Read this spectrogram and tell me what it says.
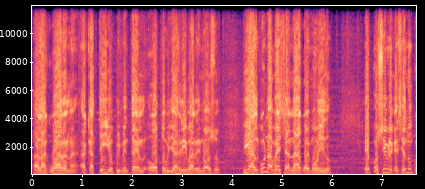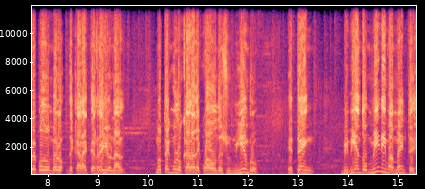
a La Guarana, a Castillo, Pimentel, Hosto, Villarriba, Arenoso y alguna vez a Nagua hemos ido. Es posible que siendo un cuerpo de bomberos de carácter regional no tenga un local adecuado donde sus miembros estén viviendo mínimamente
